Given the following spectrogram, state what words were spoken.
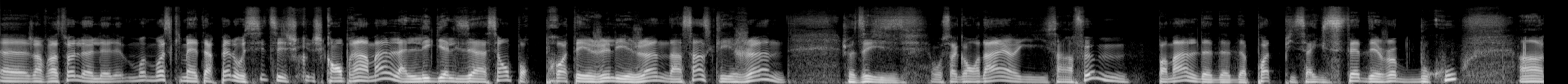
euh, Jean-François, le- le- le- moi, moi, ce qui m'interpelle aussi, je, je comprends mal la légalisation pour protéger les jeunes, dans le sens que les jeunes, je veux dire, ils- au secondaire, ils s'en fument pas mal de, de, de potes, puis ça existait déjà beaucoup. En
